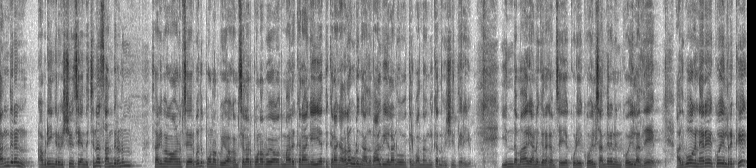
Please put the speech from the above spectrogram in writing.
சந்திரன் அப்படிங்கிற விஷயம் சேர்ந்துச்சுன்னா சந்திரனும் சனி பகவானும் சேர்வது புனர்பயோகம். சிலர் புனர்பயோகம் மறுக்கிறாங்க ஏற்றுக்கிறாங்க அதெல்லாம் விடுங்க. அது வாழ்வியல் அனுபவத்தில் வந்தவங்களுக்கு அந்த விஷயம் தெரியும். இந்த மாதிரி அனுகிரகம் செய்யக்கூடிய கோயில் சந்திரனின் கோயில் அது. அதுபோக நிறைய கோயில் இருக்குது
